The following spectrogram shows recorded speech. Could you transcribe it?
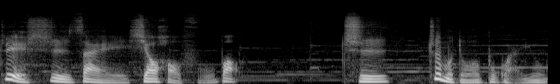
这也是在消耗福报。吃。这么多不管用，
